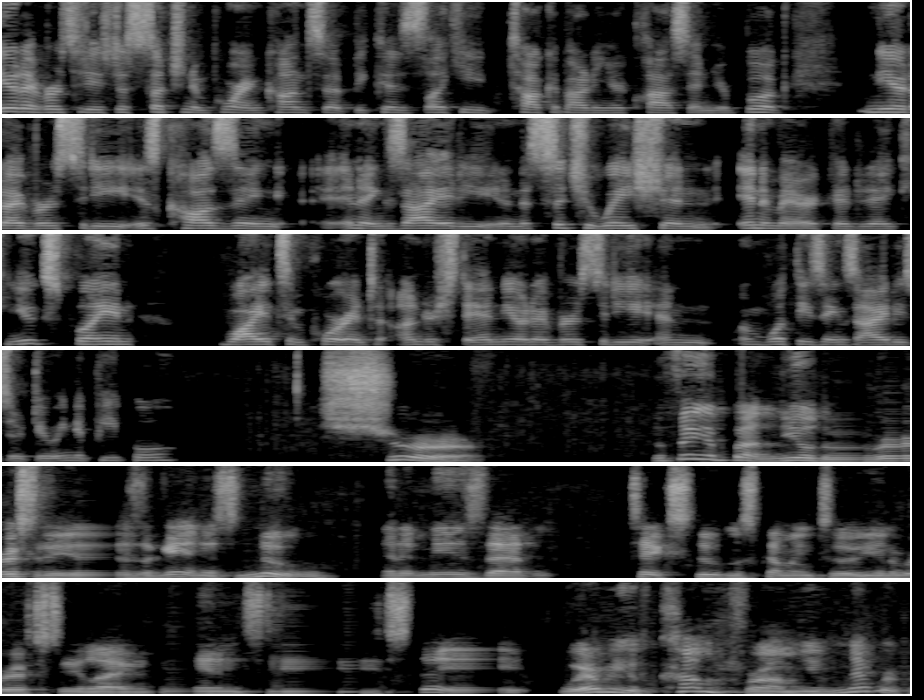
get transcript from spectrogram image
neodiversity is just such an important concept because like you talk about in your class and your book, neodiversity is causing an anxiety in a situation in America today. Can you explain why it's important to understand neodiversity and, and what these anxieties are doing to people? Sure. The thing about neodiversity is, again, it's new, and it means that take students coming to a university like NC State, wherever you've come from, you've never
